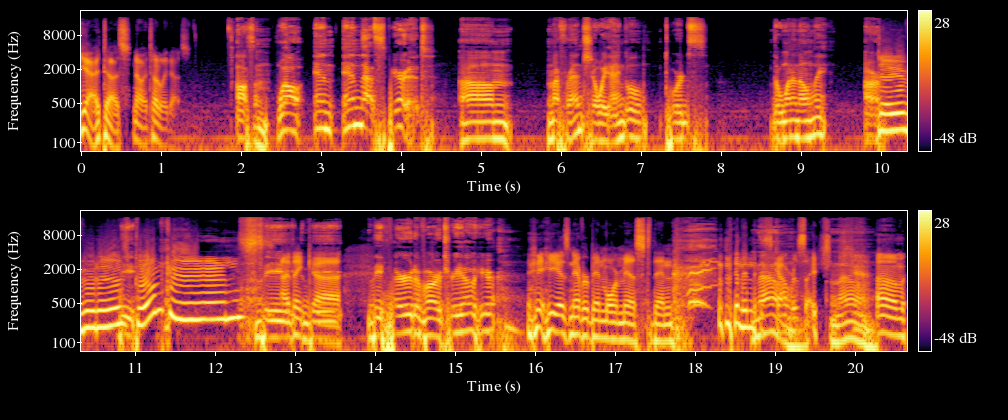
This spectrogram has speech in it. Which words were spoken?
Yeah, it does. No, it totally does. Awesome. Well, in in that spirit, um, my friend, shall we angle towards the one and only? Our, David has has pumpkins. the, I think the, uh, the third of our trio here. he has never been more missed than than in this No. conversation. No. Um,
